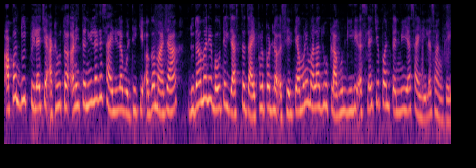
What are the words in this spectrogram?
आपण दूध पिल्याचे आठवतं आणि तन्वी लगेच सायलीला बोलते की अगं माझ्या दुधामध्ये बहुतेक जास्त जायफळ पडलं असेल त्यामुळे मला झोप लागून गेली असल्याचे पण तन्वी या सायलीला सांगते.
